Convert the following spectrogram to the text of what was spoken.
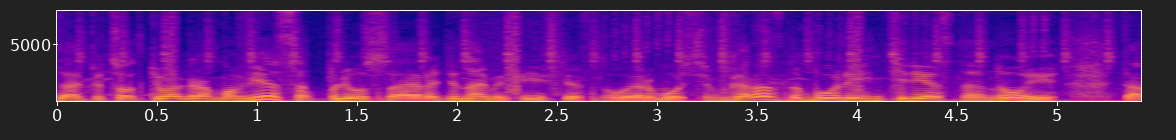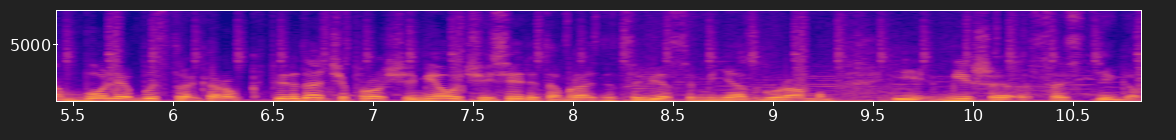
да, 500 килограммов веса, плюс аэродинамика, естественно, у R8 гораздо более интересная, ну и там более быстрая коробка передач и прочие мелочи серии, там разница веса меня с Гурамом и Миши со Стигом.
